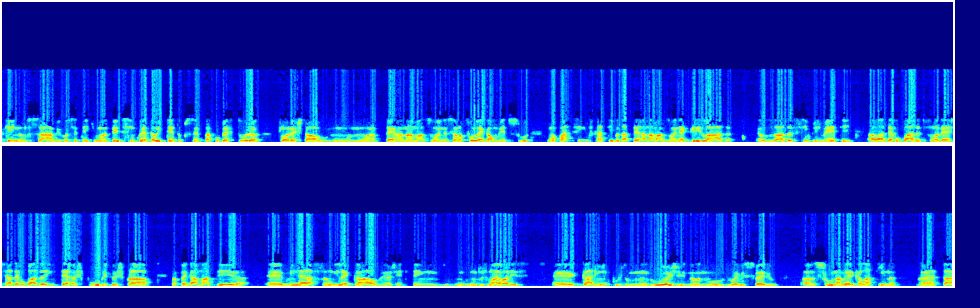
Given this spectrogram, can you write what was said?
quem não sabe, você tem que manter de 50% a 80% da cobertura florestal numa, numa, terra na Amazônia, se ela for legalmente sua. Uma parte significativa da terra na Amazônia é grilada, é usada simplesmente, a, a derrubada de floresta é a derrubada em terras públicas para pegar madeira, é, mineração ilegal. Né? A gente tem um, um dos maiores é, garimpos do mundo hoje no, no, no hemisfério uh, sul, na América Latina, né? Tá,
